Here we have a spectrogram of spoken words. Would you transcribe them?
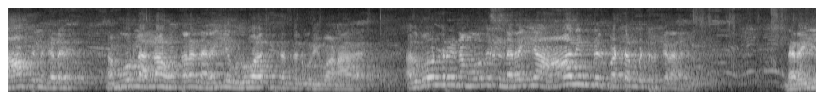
ஹாஃபில்களை நம்ம ஊரில் அல்லாஹு தாலா நிறைய உருவாக்கி தந்தல் புரிவானாக. அதுபோன்று நம்ம ஊரில் நிறைய ஆலிம்கள் பட்டம் பெற்றிருக்கிறார்கள். நிறைய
